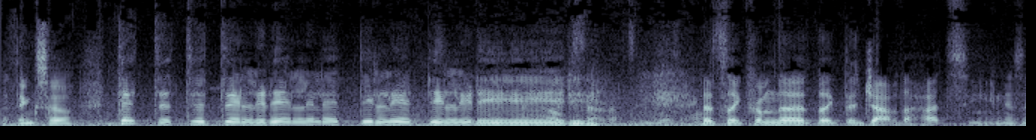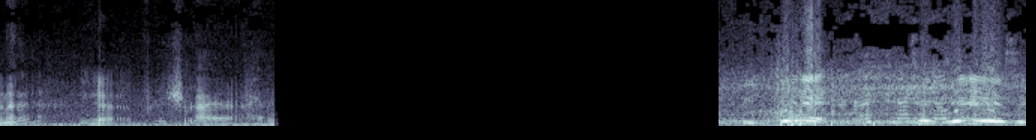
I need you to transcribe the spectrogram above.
I think so. That's amazing. That's like from the like the Jabba the Hutt scene, isn't it? Is Yeah, I'm pretty sure. I, I haven't. We did it! Today is a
